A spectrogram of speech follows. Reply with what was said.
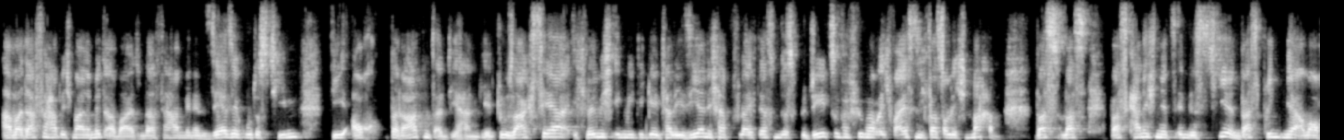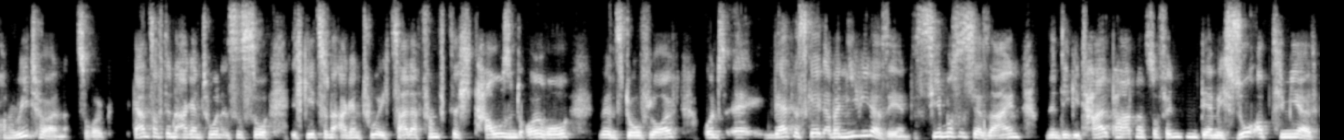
Aber dafür habe ich meine Mitarbeit und dafür haben wir ein sehr, sehr gutes Team, die auch beratend an die Hand. Du sagst ja, ich will mich irgendwie digitalisieren, ich habe vielleicht das und das Budget zur Verfügung, aber ich weiß nicht, was soll ich machen? Was, was, was kann ich denn jetzt investieren? Was bringt mir aber auch einen Return zurück? Ganz oft in Agenturen ist es so, ich gehe zu einer Agentur, ich zahle da 50.000 Euro, wenn es doof läuft und äh, werde das Geld aber nie wiedersehen. Das Ziel muss es ja sein, einen Digitalpartner zu finden, der mich so optimiert,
